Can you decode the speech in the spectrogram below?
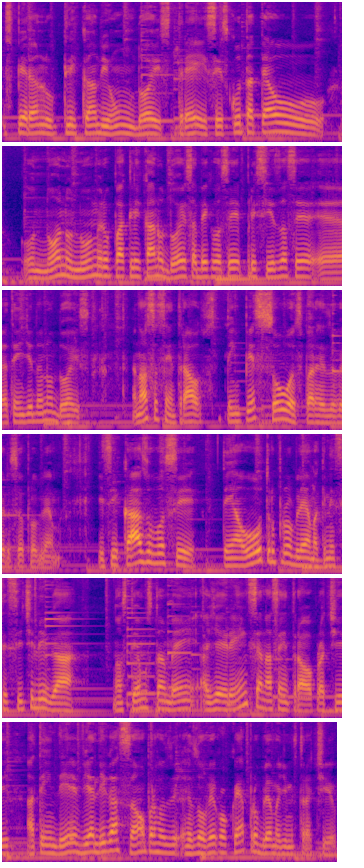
esperando, clicando em um, dois, três. Você escuta até o, o nono número para clicar no dois, saber que você precisa ser é, atendido no dois. A nossa central tem pessoas para resolver o seu problema. E se caso você tenha outro problema que necessite ligar nós temos também a gerência na central para te atender via ligação para resolver qualquer problema administrativo.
